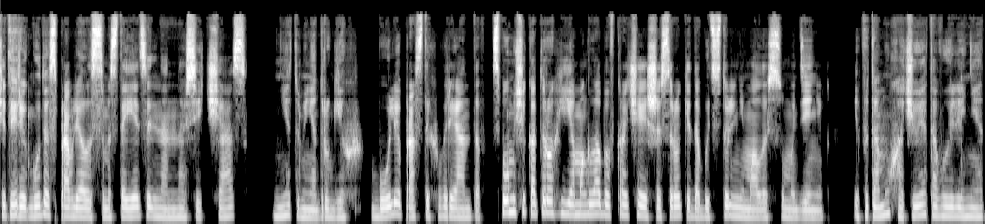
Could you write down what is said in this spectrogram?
Четыре года справлялась самостоятельно, но сейчас нет у меня других, более простых вариантов, с помощью которых я могла бы в кратчайшие сроки добыть столь немалую сумму денег. И потому, хочу я того или нет,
